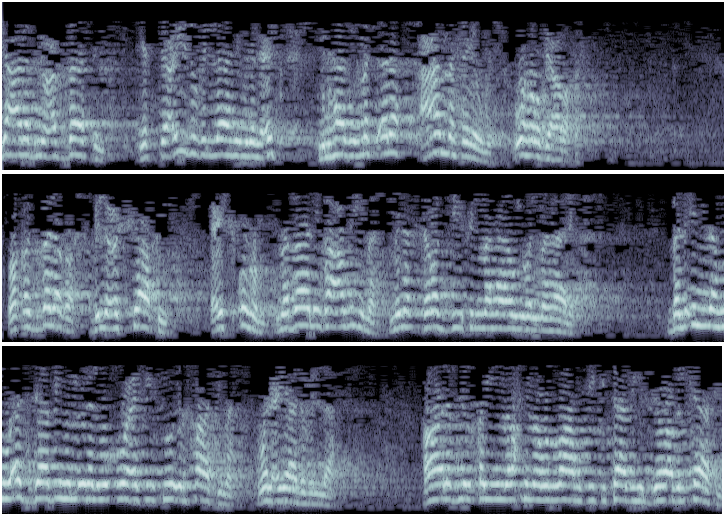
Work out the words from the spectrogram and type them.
جعل ابن عباس يستعيذ بالله من العشق من هذه المسألة عامة يومه وهو بعرفة وقد بلغ بالعشاق عشقهم مبالغ عظيمة من الترجي في المهاوي والمهالك. بل إنه أدى بهم إلى الوقوع في سوء الخاتمة والعياذ بالله. قال ابن القيم رحمه الله في كتابه الجواب الكافي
